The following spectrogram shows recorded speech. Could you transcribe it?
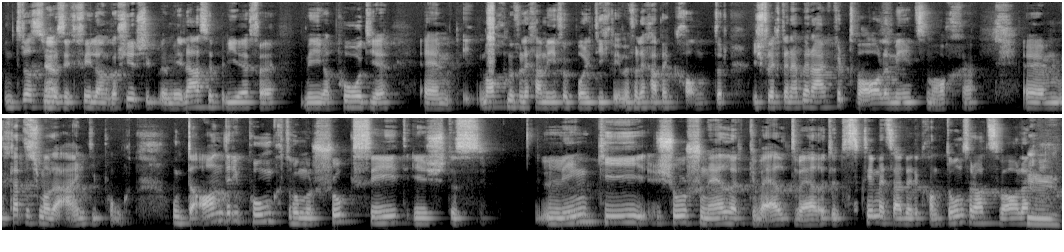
Und dass man sich viel engagiert, schreibt man mehr Leserbriefe, mehr an Podien, ähm, macht man vielleicht auch mehr für die Politik, wird man vielleicht auch bekannter, ist vielleicht dann auch bereit für die Wahlen mehr zu machen. Ähm, ich glaube, das ist mal der eine Punkt. Und der andere Punkt, wo man schon sieht, ist, dass Linke schon schneller gewählt werden. Das sehen wir jetzt auch bei den Kantonsratswahlen. Mhm.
